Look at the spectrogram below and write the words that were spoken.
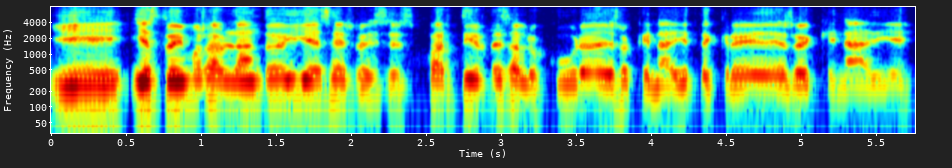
Y, estuvimos hablando y es eso, es, es partir de esa locura, de eso que nadie te cree, de eso de que nadie...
